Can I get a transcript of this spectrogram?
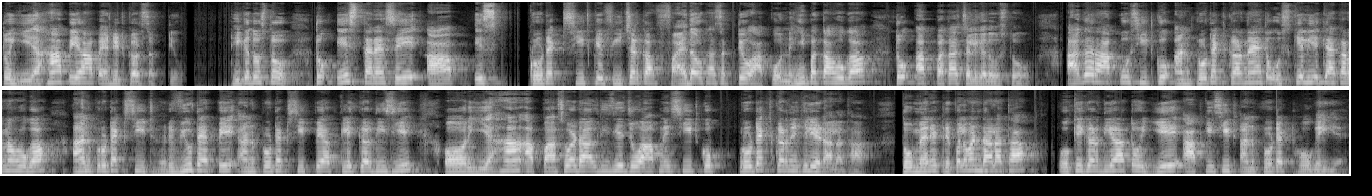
तो यहाँ पे आप एडिट कर सकते हो। ठीक है दोस्तों? तो इस तरह से आप इस प्रोटेक्ट सीट के फीचर का फ़ायदा उठा सकते हो। आपको नहीं पता होगा। तो अब पता चल गया दोस्तों। अगर आपको सीट को अनप्रोटेक्ट करना है तो उसके लिए क्या करना होगा? अनप्रोटेक्ट सीट रिव्यू टैब पे अनप्रोटेक्ट सीट पे आप क्लिक कर दीजिए और यहाँ आप पासवर्ड डाल दीजिए जो आपने सीट को प्रोटेक्ट करने के लिए डाला था। तो मैंने ट्रिपल वन डाला था ओके कर दिया तो ये आपकी सीट अनप्रोटेक्ट हो गई है।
